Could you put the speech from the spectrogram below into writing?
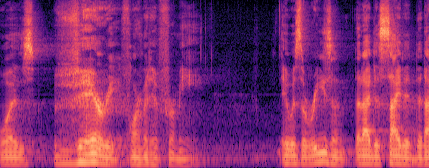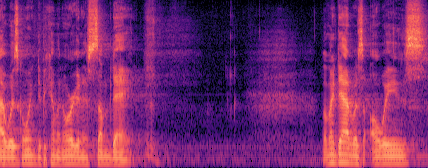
was very formative for me. It was the reason that I decided that I was going to become an organist someday. But my dad was always,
